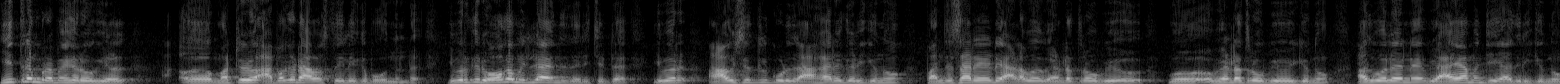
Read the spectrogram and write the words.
ഇത്തരം പ്രമേഹ രോഗികൾ മറ്റൊരു അപകടാവസ്ഥയിലേക്ക് പോകുന്നുണ്ട്. ഇവർക്ക് രോഗമില്ല എന്ന് ധരിച്ചിട്ട് ഇവർ ആവശ്യത്തിൽ കൂടുതൽ ആഹാരം കഴിക്കുന്നു പഞ്ചസാരയുടെ അളവ് വേണ്ടത്ര ഉപയോ വേണ്ടത്ര ഉപയോഗിക്കുന്നു അതുപോലെ തന്നെ വ്യായാമം ചെയ്യാതിരിക്കുന്നു.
